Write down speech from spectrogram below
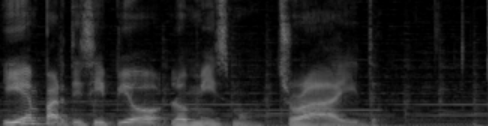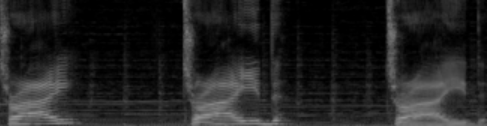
Y en participio lo mismo, tried. Try, tried, tried.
